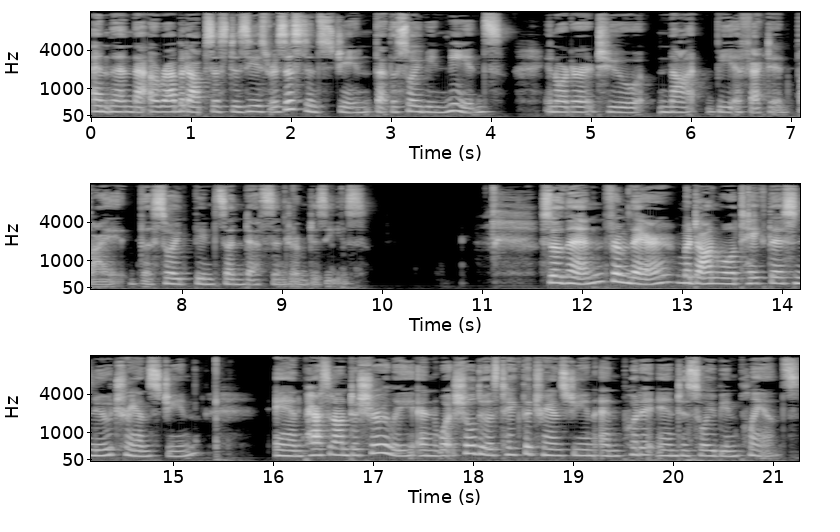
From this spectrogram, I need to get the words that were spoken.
and then that Arabidopsis disease resistance gene that the soybean needs in order to not be affected by the soybean sudden death syndrome disease. So then from there, Madan will take this new transgene and pass it on to Shirley. And what she'll do is take the transgene and put it into soybean plants,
